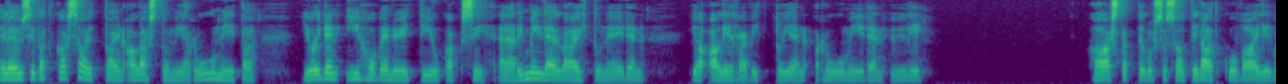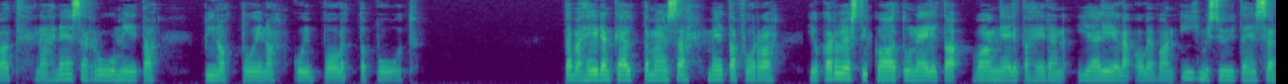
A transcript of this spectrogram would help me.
he löysivät kasoittain alastomia ruumiita, joiden iho venyi tiukaksi äärimmilleen laihtuneiden ja aliravittujen ruumiiden yli. Haastattelussa sotilaat kuvailivat nähneensä ruumiita pinottuina kuin polttopuut. Tämä heidän käyttämänsä metafora, joka ryösti kaatuneilta vangeilta heidän jäljellä olevan ihmisyytensä,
